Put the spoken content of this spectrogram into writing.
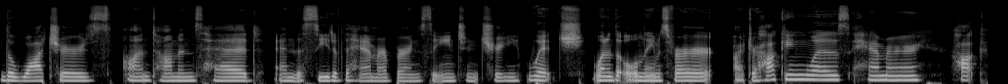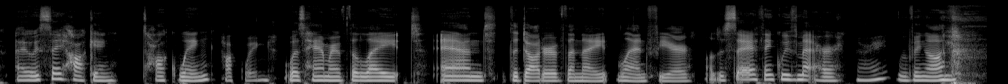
the Watchers on Toman's head, and the seed of the hammer burns the ancient tree, which one of the old names for Artur Hawking was Hammer Hawk. I always say Hawking. It's Hawkwing Hawkwing. was Hammer of the Light, and the Daughter of the Night, Lanfear. I'll just say I think we've met her. All right. Moving on.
